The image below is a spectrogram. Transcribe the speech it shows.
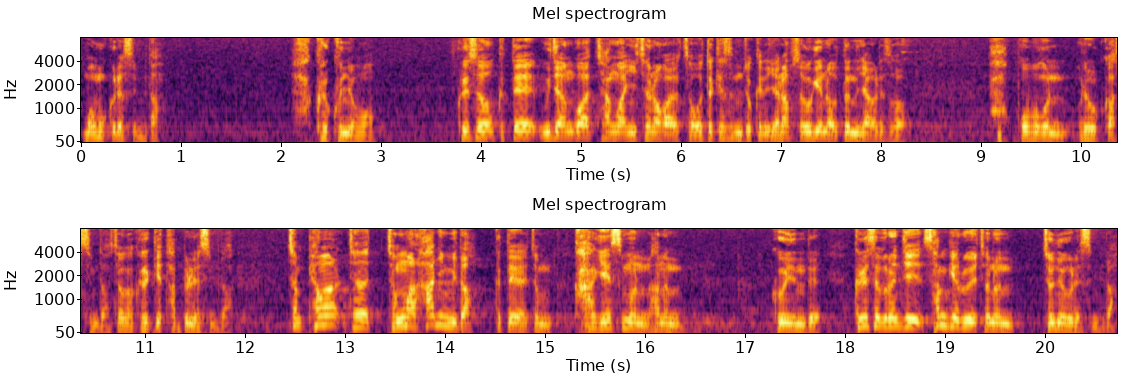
머뭇거렸습니다. 아, 그렇군요. 그래서 그때 의장과 장관이 전화가 와서 어떻게 했으면 좋겠냐, 연합사 의견은 어떻느냐 그래서 아, 보복은 어려울 것 같습니다. 제가 그렇게 답변을 했습니다. 참 평안, 정말 한입니다. 그때 좀 강하게 했으면 하는 그거였는데 그래서 그런지 3개월 후에 저는 전역을 했습니다.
